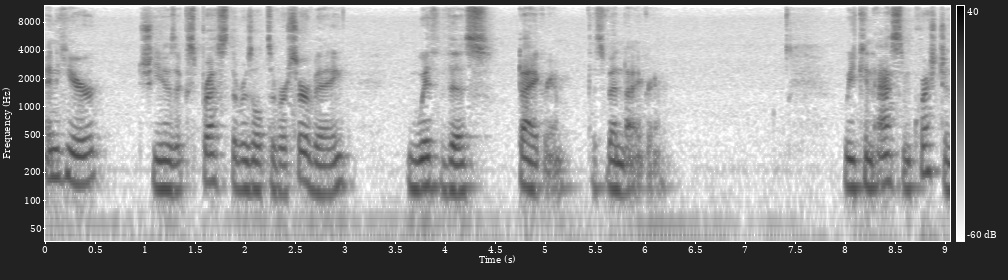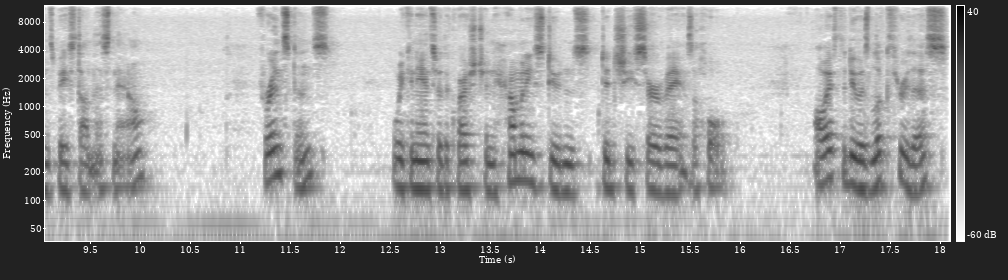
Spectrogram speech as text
And here, she has expressed the results of her survey with this diagram, this Venn diagram. We can ask some questions based on this now. For instance, we can answer the question, how many students did she survey as a whole? All we have to do is look through this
